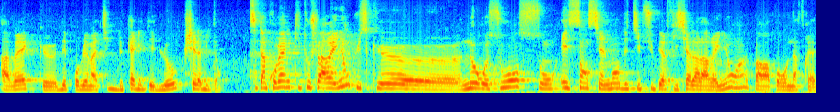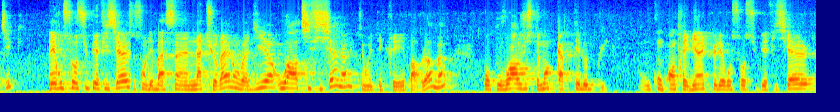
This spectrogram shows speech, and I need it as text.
avec euh, des problématiques de qualité de l'eau chez l'habitant. C'est un problème qui touche la Réunion puisque euh, nos ressources sont essentiellement de type superficiel à la Réunion hein, par rapport aux nappes phréatiques. Les ressources superficielles, ce sont les bassins naturels, on va dire, ou artificiels, hein, qui ont été créés par l'homme, pour pouvoir justement capter l'eau de pluie on comprend très bien que les ressources superficielles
